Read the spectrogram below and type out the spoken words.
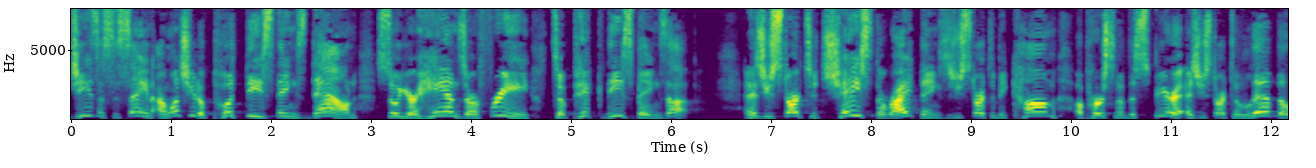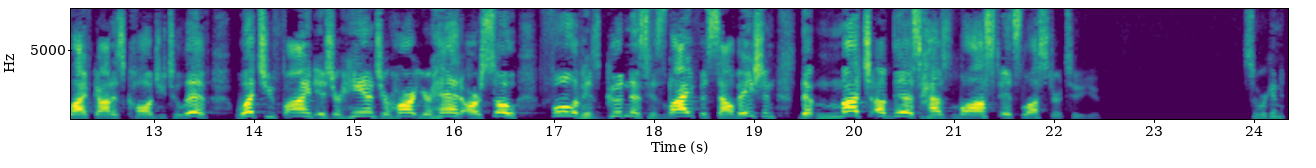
Jesus is saying, I want you to put these things down so your hands are free to pick these things up. And as you start to chase the right things, as you start to become a person of the Spirit, as you start to live the life God has called you to live, what you find is your hands, your heart, your head are so full of His goodness, His life, His salvation, that much of this has lost its luster to you. So we're going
